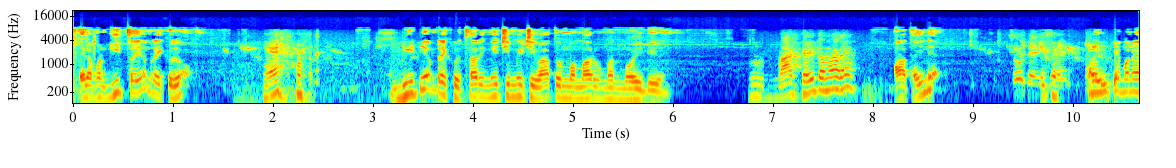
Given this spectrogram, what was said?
એટલે પણ ગીત તો એમ રાખ્યું હે? ગીત એમ રાખ્યું તારી મીઠી મીઠી વાતોમાં મારું મન મોહી ગયું. વાત થઈ તમારે? હા થઈ ને? કે મને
